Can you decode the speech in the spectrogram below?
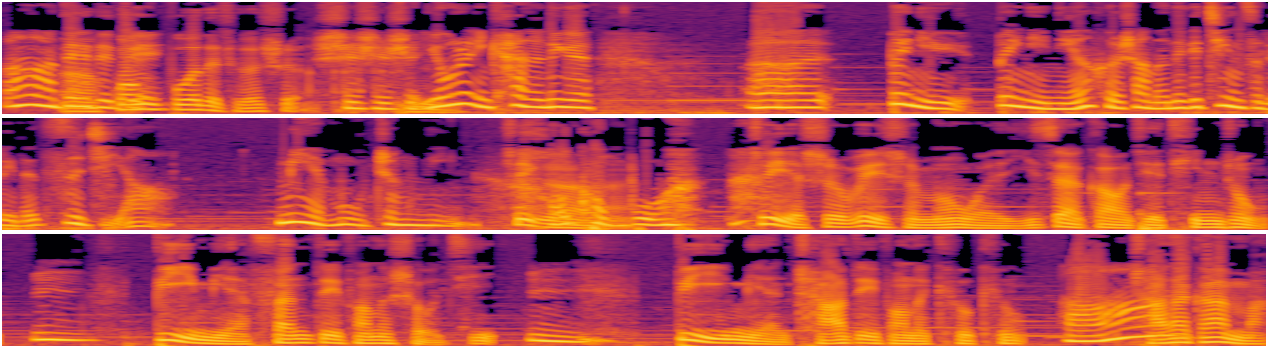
啊，对对对光，波的折射，是是是，嗯有时候你看着那个，呃，被你被你粘合上的那个镜子里的自己啊，面目狰狞，这个好恐怖。这也是为什么我一再告诫听众，嗯避免翻对方的手机，嗯，避免查对方的 QQ，哦，查他干嘛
